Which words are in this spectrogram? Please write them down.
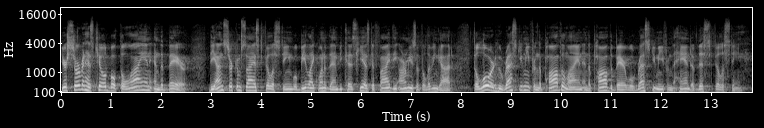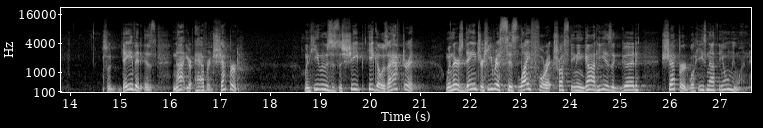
Your servant has killed both the lion and the bear. The uncircumcised Philistine will be like one of them because he has defied the armies of the living God. The Lord, who rescued me from the paw of the lion and the paw of the bear, will rescue me from the hand of this Philistine. So, David is not your average shepherd. When he loses the sheep, he goes after it. When there's danger, he risks his life for it, trusting in God. He is a good shepherd. Well, he's not the only one.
